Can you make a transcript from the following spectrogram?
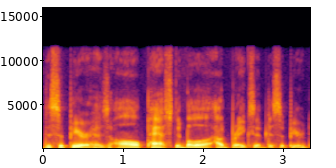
disappear as all past Ebola outbreaks have disappeared.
